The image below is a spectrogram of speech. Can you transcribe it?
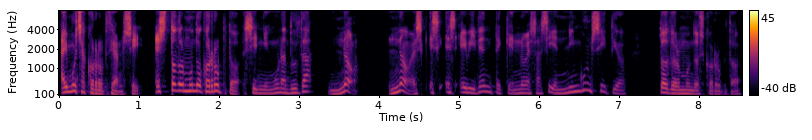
Hay mucha corrupción, sí. ¿Es todo el mundo corrupto? Sin ninguna duda, no. No, es, evidente que no es así. En ningún sitio todo el mundo es corrupto.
